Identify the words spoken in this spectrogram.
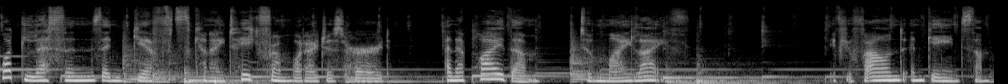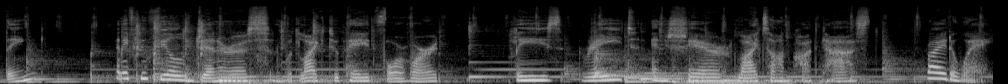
what lessons and gifts can I take from what I just heard and apply them to my life? If you found and gained something, and if you feel generous and would like to pay it forward, please rate and share Lights On Podcast right away.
